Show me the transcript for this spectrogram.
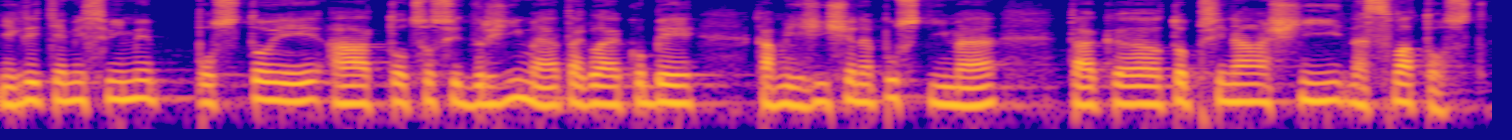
někdy těmi svými postoji a to, co si držíme, takhle jakoby kam Ježíše nepustíme, tak eh, to přináší nesvatost.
